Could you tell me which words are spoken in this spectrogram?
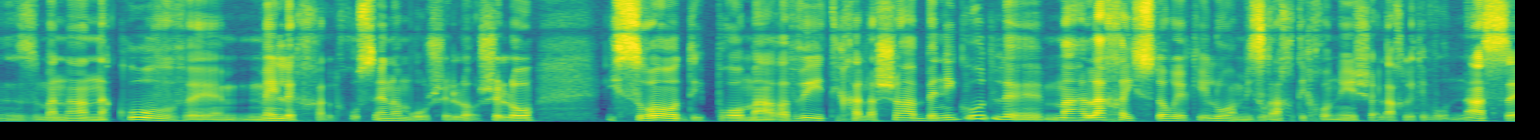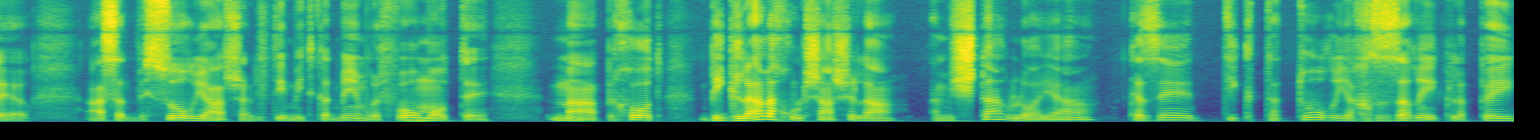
שזמנה נקוב, מלך על חוסיין אמרו שלא, שלא ישרוד, היא פרו-מערבית, היא חלשה, בניגוד למהלך ההיסטוריה, כאילו המזרח תיכוני שהלך לכיוון נאסר, אסד בסוריה, שליטים מתקדמים, רפורמות, אה, מהפכות. בגלל החולשה שלה, המשטר לא היה כזה דיקטטורי, אכזרי כלפי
